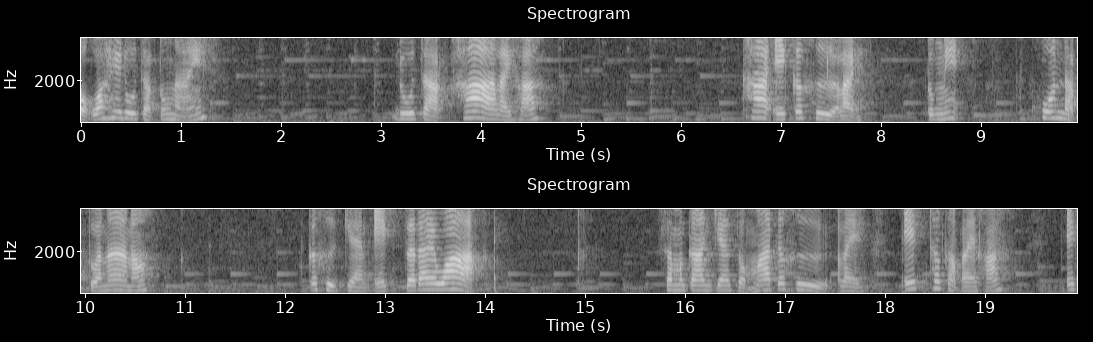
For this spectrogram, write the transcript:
บอกว่าให้ดูจากตรงไหน ดูจากค่าอะไรคะ ค่า x ก็คืออะไร ตรงนี้ คูณดับตัวหน้าเนาะ ก็คือแกน x จะได้ว่า สมการแกนสมมาตรก็คืออะไร x เท่ากับอะไรคะ x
